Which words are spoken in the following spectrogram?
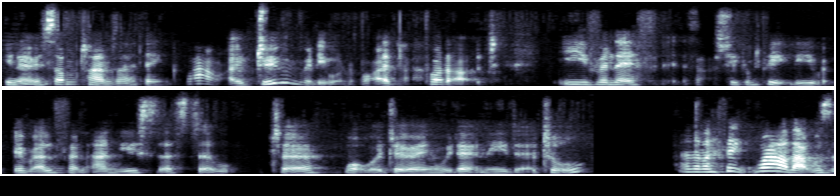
you know, sometimes I think, wow, I do really want to buy that product, even if it's actually completely irrelevant and useless to, to what we're doing. We don't need it at all. And then I think, wow, that was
